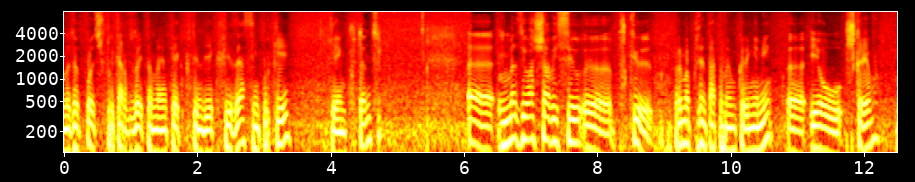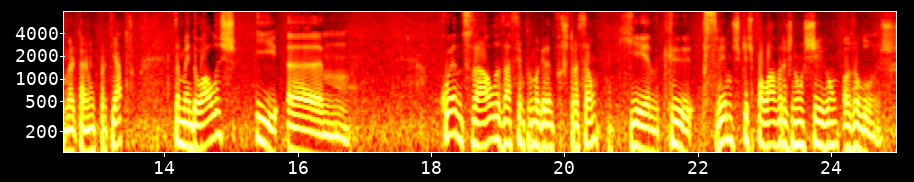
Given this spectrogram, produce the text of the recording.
mas eu depois explicar-vos também o que é que pretendia que fizessem e porquê, que é importante. Uh, mas eu achava isso uh, porque, para me apresentar também um bocadinho a mim, uh, eu escrevo, maioritariamente para teatro, também dou aulas e quando se dá aulas há sempre uma grande frustração, que é de que percebemos que as palavras não chegam aos alunos.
